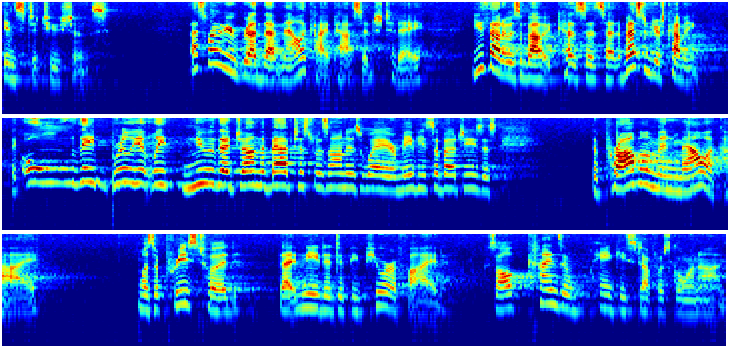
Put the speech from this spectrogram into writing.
institutions. That's why we read that Malachi passage today. You thought it was about because it said a messenger's coming. Like, oh, they brilliantly knew that John the Baptist was on his way, or maybe it's about Jesus. The problem in Malachi was a priesthood that needed to be purified because all kinds of hanky stuff was going on.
